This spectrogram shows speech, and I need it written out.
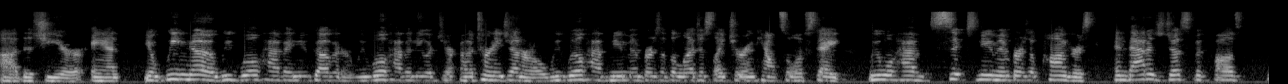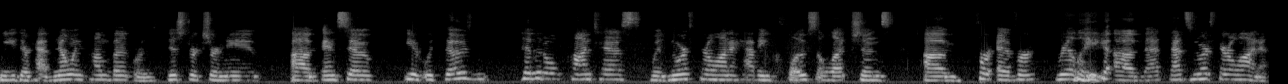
uh, this year. And you know, we know we will have a new governor, we will have a new attorney general, we will have new members of the legislature and council of state, we will have six new members of Congress, and that is just because we either have no incumbent or the districts are new. Um, and so, you know, with those pivotal contests, with North Carolina having close elections um, forever, really, uh, that that's North Carolina.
